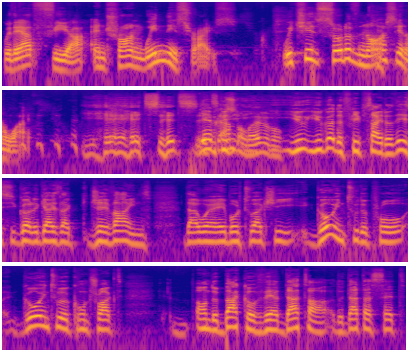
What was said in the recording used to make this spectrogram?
without fear and try and win this race, which is sort of nice in a way. Yeah, it's it's Yeah, it's unbelievable. You you got the flip side of this. You got the guys like Jay Vine that were able to actually go into the pro, go into a contract on the back of their data, the data set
